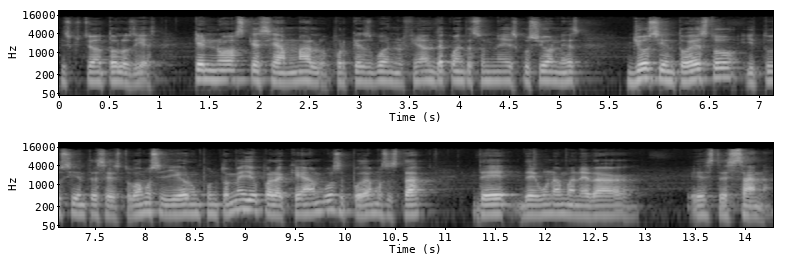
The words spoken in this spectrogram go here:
discutiendo todos los días. Que no es que sea malo, porque es bueno. Al final de cuentas una discusión es yo siento esto y tú sientes esto. Vamos a llegar a un punto medio para que ambos podamos estar de, de una manera este, sana.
